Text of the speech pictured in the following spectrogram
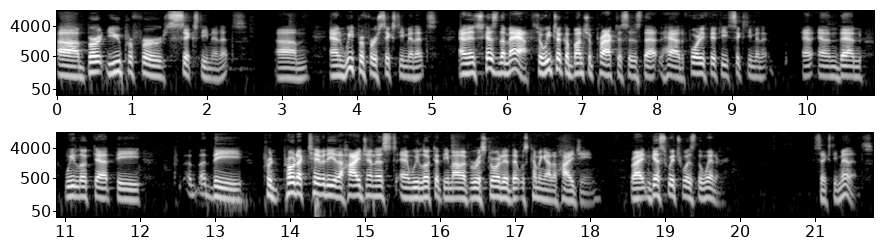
uh, Bert, you prefer 60 minutes, um, and we prefer 60 minutes, and it's because of the math. So we took a bunch of practices that had 40, 50, 60 minute, and, and then we looked at the, the pro- productivity of the hygienist, and we looked at the amount of restorative that was coming out of hygiene, right? And guess which was the winner? 60 minutes,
